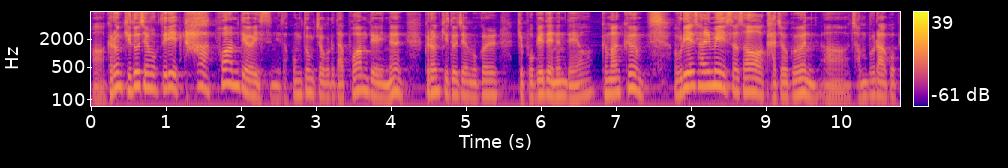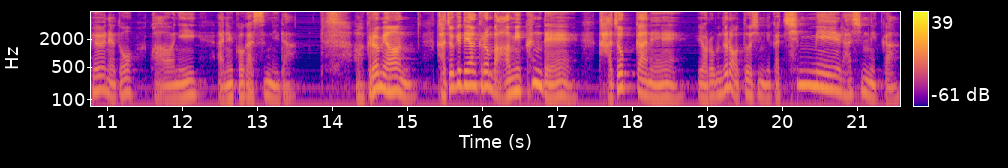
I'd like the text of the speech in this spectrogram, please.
어, 그런 기도 제목들이 다 포함되어 있습니다. 공통적으로 다 포함되어 있는 그런 기도 제목을 이렇게 보게 되는데요. 그만큼 우리의 삶에 있어서 가족은 어, 전부라고 표현해도 과언이 아닐 것 같습니다. 아, 그러면 가족에 대한 그런 마음이 큰데 가족 간에 여러분들은 어떠십니까? 친밀하십니까?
